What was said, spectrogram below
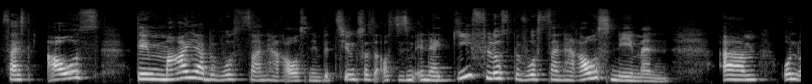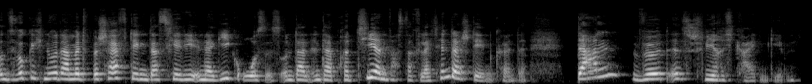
das heißt aus dem Maya-Bewusstsein herausnehmen, beziehungsweise aus diesem Energieflussbewusstsein herausnehmen ähm, und uns wirklich nur damit beschäftigen, dass hier die Energie groß ist und dann interpretieren, was da vielleicht hinterstehen könnte, dann wird es Schwierigkeiten geben.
